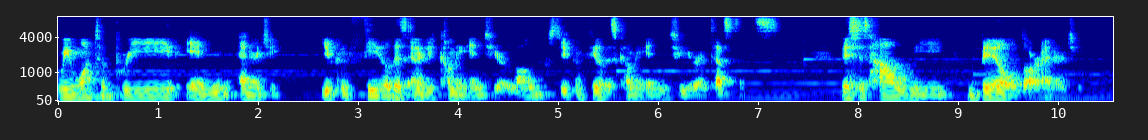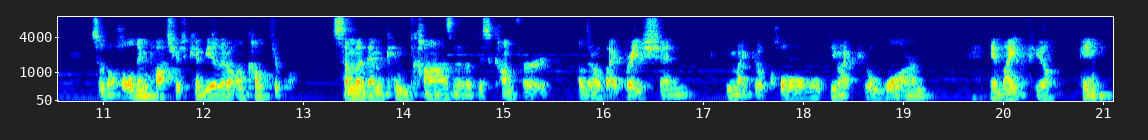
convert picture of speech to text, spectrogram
we want to breathe in energy. You can feel this energy coming into your lungs. You can feel this coming into your intestines. This is how we build our energy. So the holding postures can be a little uncomfortable. Some of them can cause a little discomfort, a little vibration. You might feel cold. You might feel warm. It might feel painful.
